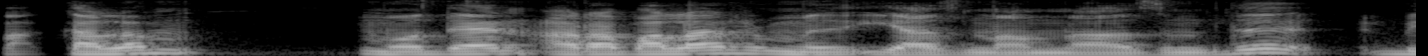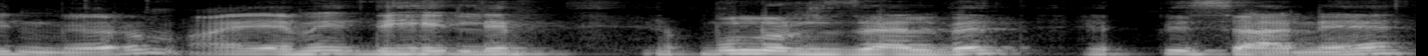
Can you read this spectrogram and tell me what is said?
Bakalım modern arabalar mı yazmam lazımdı bilmiyorum. Ay, emin değilim. Buluruz elbet. Bir saniye.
